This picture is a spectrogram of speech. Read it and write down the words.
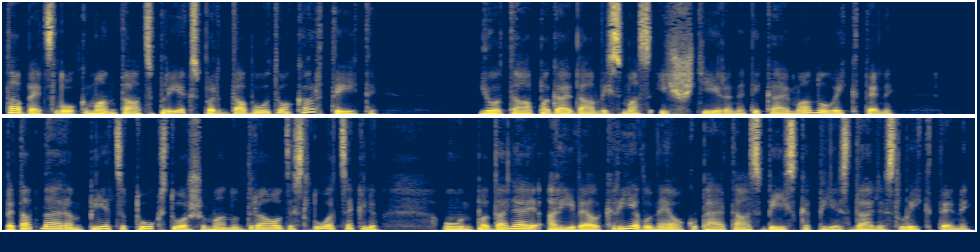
Tāpēc lūk, man tāds prieks par dabūto kartīti, jo tā pagaidām vismaz izšķīra ne tikai manu likteni, bet apmēram 5000 manu draugu locekļu un pa daļai arī vēl krievu neokupētās bīskapies daļas likteni.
